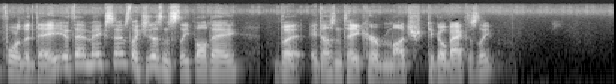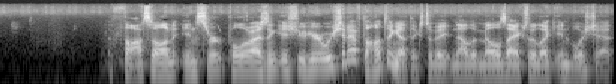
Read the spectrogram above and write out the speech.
for the day, if that makes sense. Like she doesn't sleep all day, but it doesn't take her much to go back to sleep. Thoughts on insert polarizing issue here? We should have the hunting ethics debate now that Mel's actually like in voice chat.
